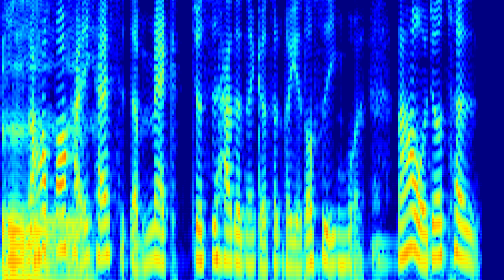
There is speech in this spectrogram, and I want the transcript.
嗯，然后包含一开始的 Mac，就是他的那个整个也都是英文。然后我就趁。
